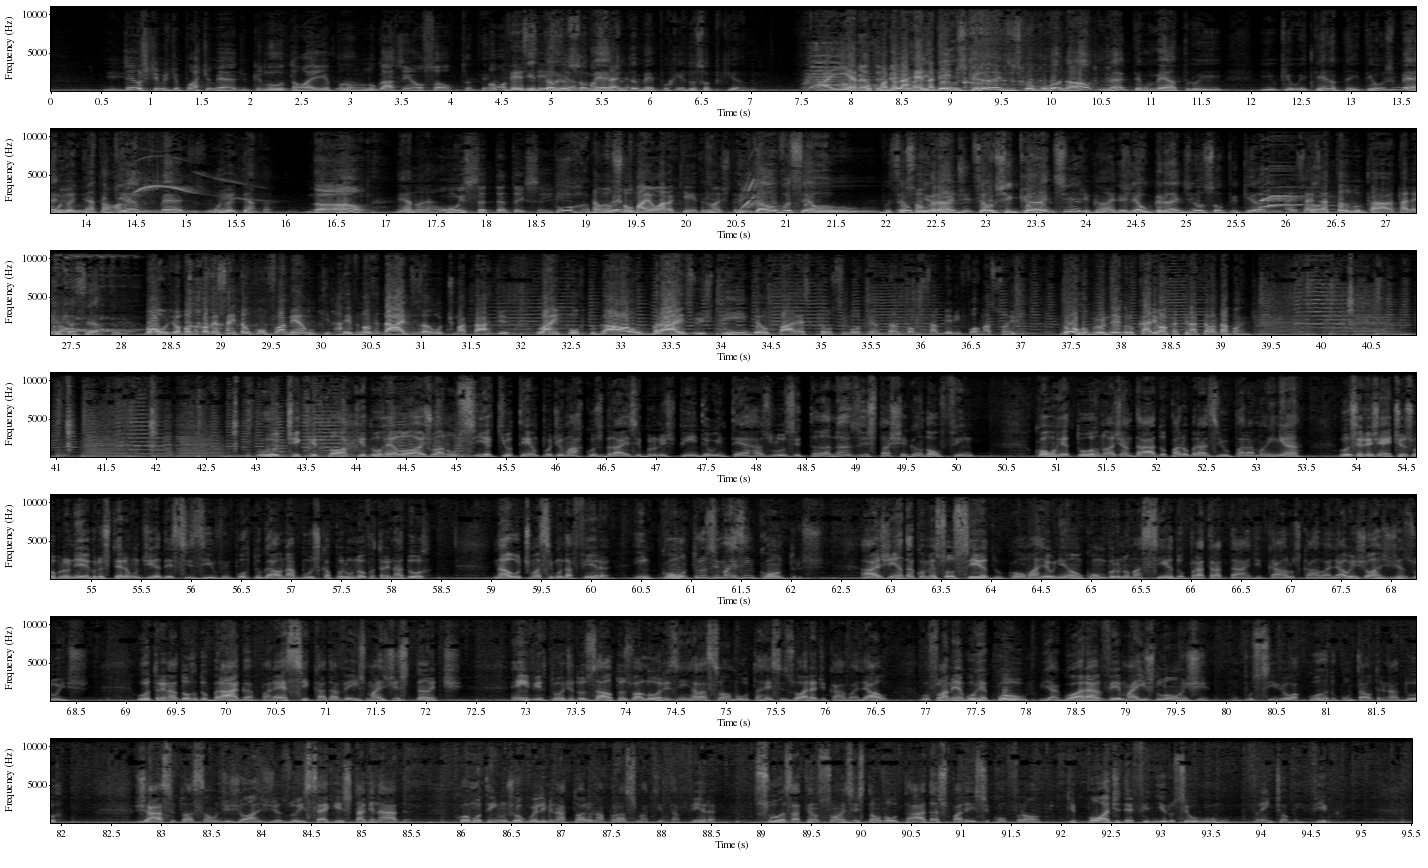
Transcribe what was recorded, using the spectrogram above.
e tem os times de porte médio, que lutam aí por um lugarzinho ao sol. Vamos ver se Então eu sou consegue, médio né? também. Por que eu sou pequeno? Aí é metro por conta da Aí tem dele. os grandes como o Ronaldo, né? Que tem um metro e, e o que, 80? E tem os médios, 1,80, os pequenos, médios. 1,80? Não. Menos, né? 1,76. Porra, Então eu sou o maior aqui entre nós três. Então você é o. Você Eu é o sou grande. Você é o gigante. Gigante. Ele é o grande e eu sou o pequeno. É isso aí, já todo mundo tá, tá legal. Fica certo. né? Bom, já vamos começar então com o Flamengo, que teve novidades a última tarde lá em Portugal. Braz e o Spindel parece que estão se movimentando. Vamos saber informações do rubro-negro carioca aqui na tela da Band. O TikTok do relógio anuncia que o tempo de Marcos Braz e Bruno Spindel em terras lusitanas está chegando ao fim. Com o retorno agendado para o Brasil para amanhã, os dirigentes rubro-negros terão um dia decisivo em Portugal na busca por um novo treinador. Na última segunda-feira, encontros e mais encontros. A agenda começou cedo, com uma reunião com Bruno Macedo para tratar de Carlos Carvalhal e Jorge Jesus. O treinador do Braga parece cada vez mais distante. Em virtude dos altos valores em relação à multa rescisória de Carvalhal, o Flamengo recuou e agora vê mais longe um possível acordo com tal treinador. Já a situação de Jorge Jesus segue estagnada. Como tem um jogo eliminatório na próxima quinta-feira, suas atenções estão voltadas para este confronto, que pode definir o seu rumo frente ao Benfica.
